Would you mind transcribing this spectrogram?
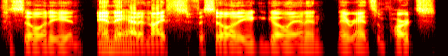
facility, and and they had a nice facility. You could go in and they ran some parts.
